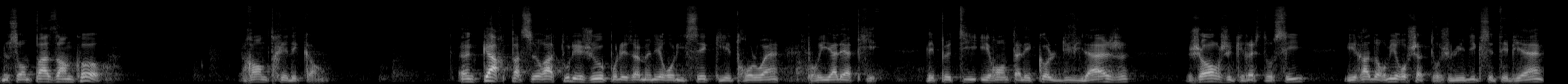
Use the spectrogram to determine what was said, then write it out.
ne sont pas encore rentrés des camps. Un car passera tous les jours pour les amener au lycée qui est trop loin pour y aller à pied. Les petits iront à l'école du village. Georges, qui reste aussi, ira dormir au château. Je lui ai dit que c'était bien,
